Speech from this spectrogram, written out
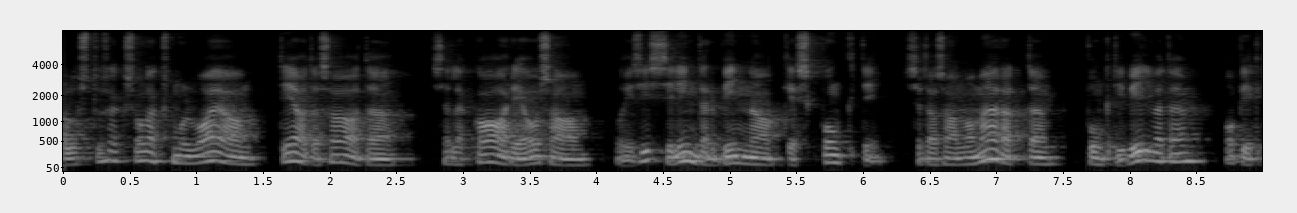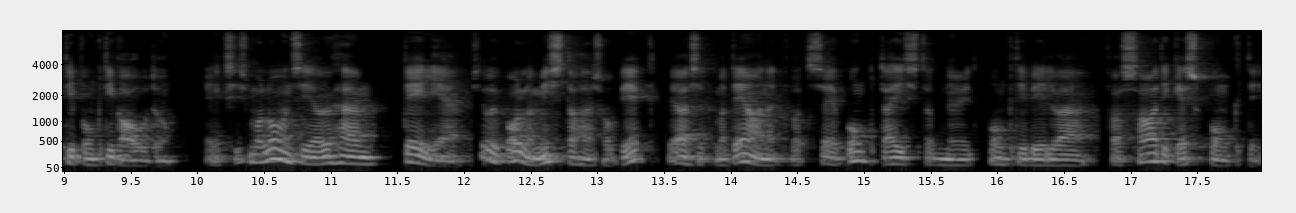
alustuseks oleks mul vaja teada saada selle kaarja osa või siis silinderpinna keskpunkti. seda saan ma määrata punktipilvede objektipunkti kaudu ehk siis ma loon siia ühe telje, see võib olla mis tahes objekt, peaasi, et ma tean, et vot see punkt tähistab nüüd punktipilve fassaadi keskpunkti,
